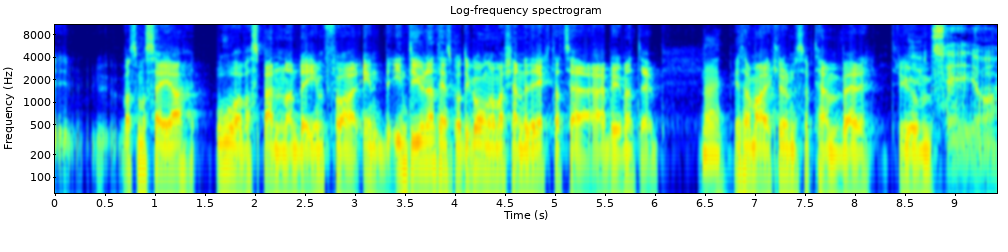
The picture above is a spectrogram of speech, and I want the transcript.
eh, vad ska man säga, åh vad spännande inför, in, intervjun har inte ens gått igång och man känner direkt att säga, jag bryr mig inte. Nej. Petra Marklund, September, Triumf. sig och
